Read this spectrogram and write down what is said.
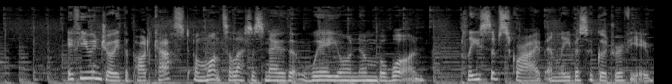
If you enjoyed the podcast and want to let us know that we're your number one, please subscribe and leave us a good review.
